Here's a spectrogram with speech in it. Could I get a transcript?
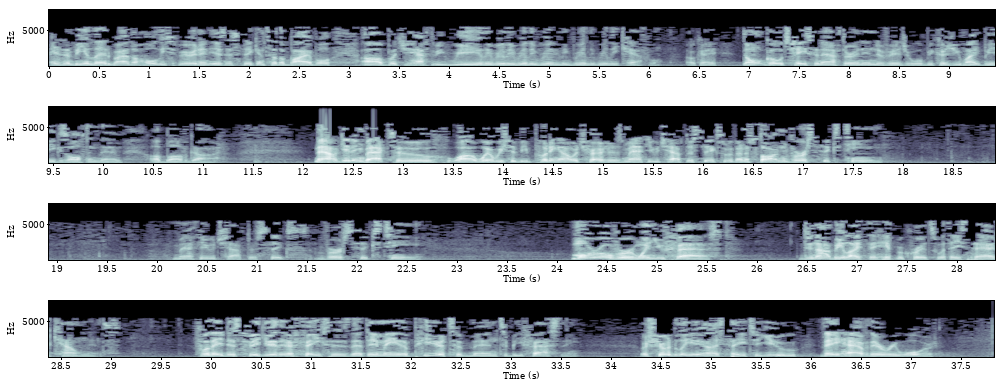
isn't being led by the Holy Spirit and isn't sticking to the Bible, uh, but you have to be really, really, really, really, really, really careful. Okay? Don't go chasing after an individual because you might be exalting them above God. Now, getting back to uh, where we should be putting our treasures, Matthew chapter 6, we're going to start in verse 16. Matthew chapter 6, verse 16. Moreover, when you fast, do not be like the hypocrites with a sad countenance for they disfigure their faces that they may appear to men to be fasting. Assuredly, I say to you, they have their reward.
